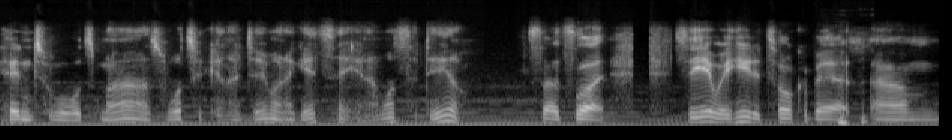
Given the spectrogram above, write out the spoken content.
heading towards Mars. What's it going to do when it gets there? You know, what's the deal? So it's like, so yeah, we're here to talk about um,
